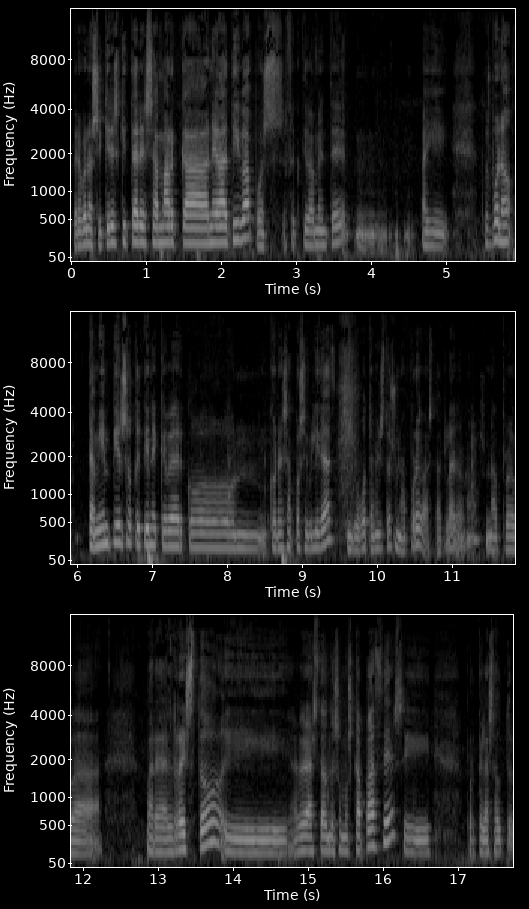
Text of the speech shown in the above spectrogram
Pero bueno, si quieres quitar esa marca negativa, pues efectivamente mm, hay... Pues bueno, también pienso que tiene que ver con, con, esa posibilidad y luego también esto es una prueba, está claro, ¿no? Es una prueba para el resto y a ver hasta dónde somos capaces y porque las auto,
